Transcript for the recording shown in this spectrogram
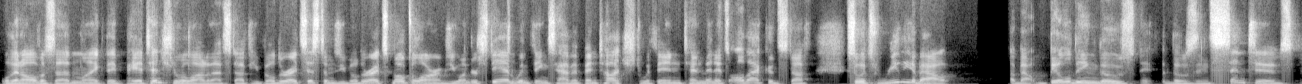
Well, then all of a sudden, like they pay attention to a lot of that stuff. You build the right systems, you build the right smoke alarms, you understand when things haven't been touched within 10 minutes, all that good stuff. So it's really about about building those those incentives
